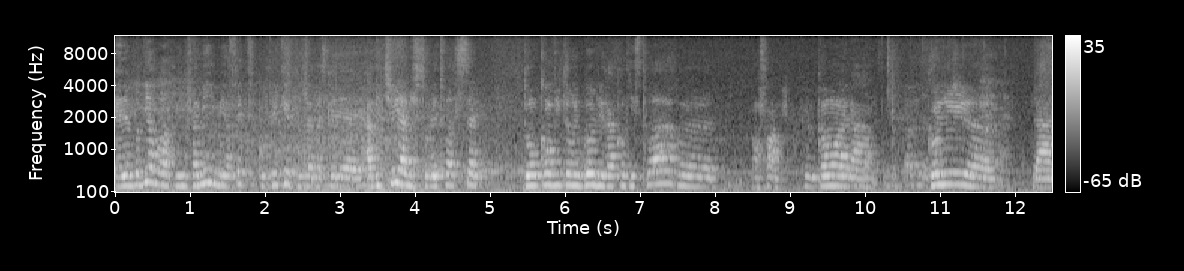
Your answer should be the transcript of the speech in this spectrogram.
elle aimerait bien avoir une famille mais en fait c'est compliqué pour elle parce qu'elle est habituée à vivre sur les toits seule. Donc quand Victor Hugo lui raconte l'histoire, euh, enfin que comment elle a connu euh, la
